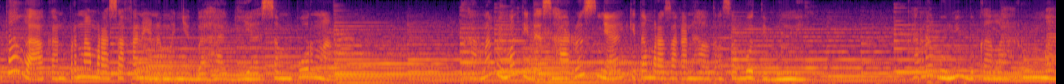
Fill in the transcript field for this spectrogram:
Kita nggak akan pernah merasakan yang namanya bahagia sempurna. Karena memang tidak seharusnya kita merasakan hal tersebut di bumi. Karena bumi bukanlah rumah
